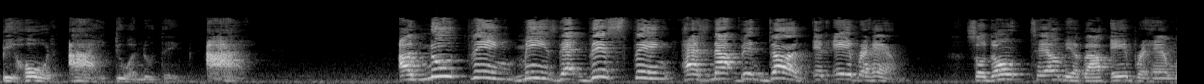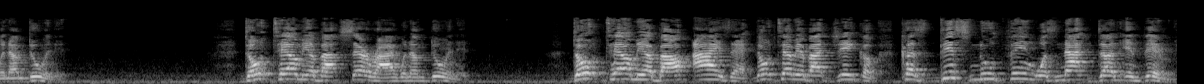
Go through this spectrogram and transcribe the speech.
behold, I do a new thing. I. A new thing means that this thing has not been done in Abraham. So don't tell me about Abraham when I'm doing it. Don't tell me about Sarai when I'm doing it. Don't tell me about Isaac. Don't tell me about Jacob. Because this new thing was not done in them.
